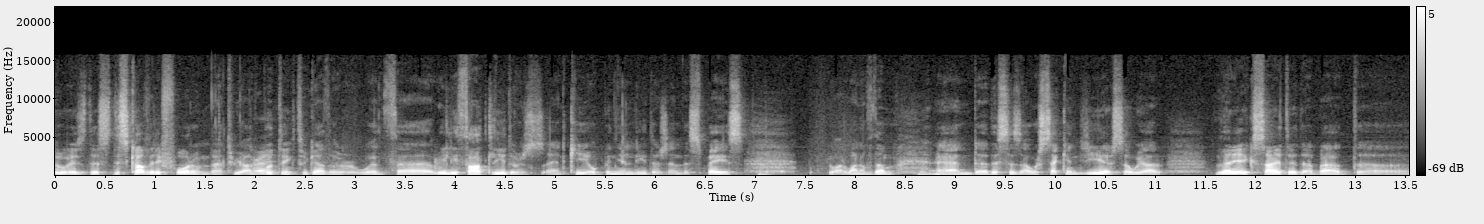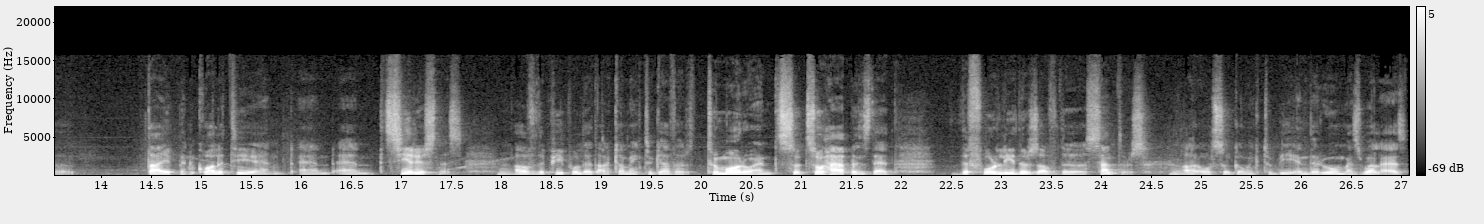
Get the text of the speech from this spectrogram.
to is this discovery forum that we are right. putting together with uh, really thought leaders and key opinion leaders in the space. Mm-hmm. You are one of them, mm-hmm. and uh, this is our second year. So we are very excited about the type and quality and and and seriousness mm. of the people that are coming together tomorrow. And so it so happens that the four leaders of the centers mm. are also going to be in the room, as well as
